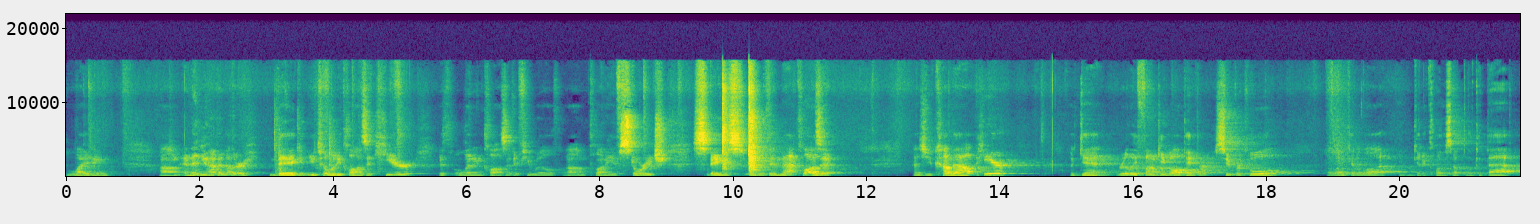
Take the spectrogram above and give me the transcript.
lighting. Um, and then you have another big utility closet here with a linen closet, if you will. Um, plenty of storage space within that closet. As you come out here, again, really funky wallpaper, super cool. I like it a lot. You can get a close-up look at that.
